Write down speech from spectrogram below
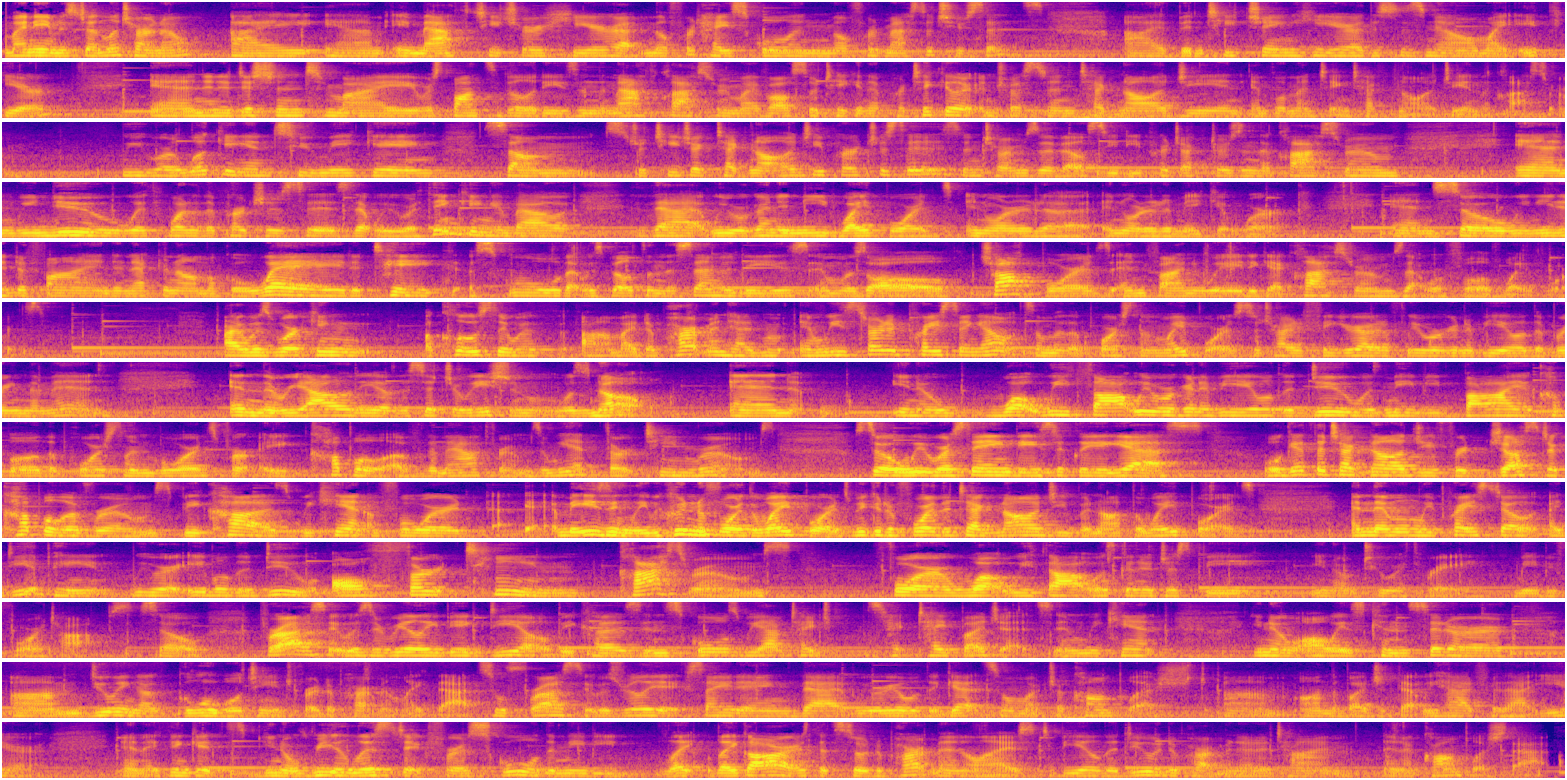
My name is Jen Letourneau. I am a math teacher here at Milford High School in Milford, Massachusetts. I've been teaching here, this is now my eighth year, and in addition to my responsibilities in the math classroom, I've also taken a particular interest in technology and implementing technology in the classroom. We were looking into making some strategic technology purchases in terms of LCD projectors in the classroom. And we knew with one of the purchases that we were thinking about that we were going to need whiteboards in order to in order to make it work. And so we needed to find an economical way to take a school that was built in the 70s and was all chalkboards and find a way to get classrooms that were full of whiteboards. I was working closely with uh, my department head, and we started pricing out some of the porcelain whiteboards to try to figure out if we were going to be able to bring them in. And the reality of the situation was no. And you know what we thought we were going to be able to do was maybe buy a couple of the porcelain boards for a couple of the math rooms, and we had 13 rooms. So we were saying basically, yes, we'll get the technology for just a couple of rooms because we can't afford, amazingly, we couldn't afford the whiteboards. We could afford the technology, but not the whiteboards. And then when we priced out IdeaPaint, we were able to do all 13 classrooms for what we thought was going to just be, you know, two or three, maybe four tops. So for us, it was a really big deal because in schools we have tight, tight budgets and we can't you know, always consider um, doing a global change for a department like that. So for us, it was really exciting that we were able to get so much accomplished um, on the budget that we had for that year. And I think it's, you know, realistic for a school to maybe, like, like ours, that's so departmentalized, to be able to do a department at a time and accomplish that.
